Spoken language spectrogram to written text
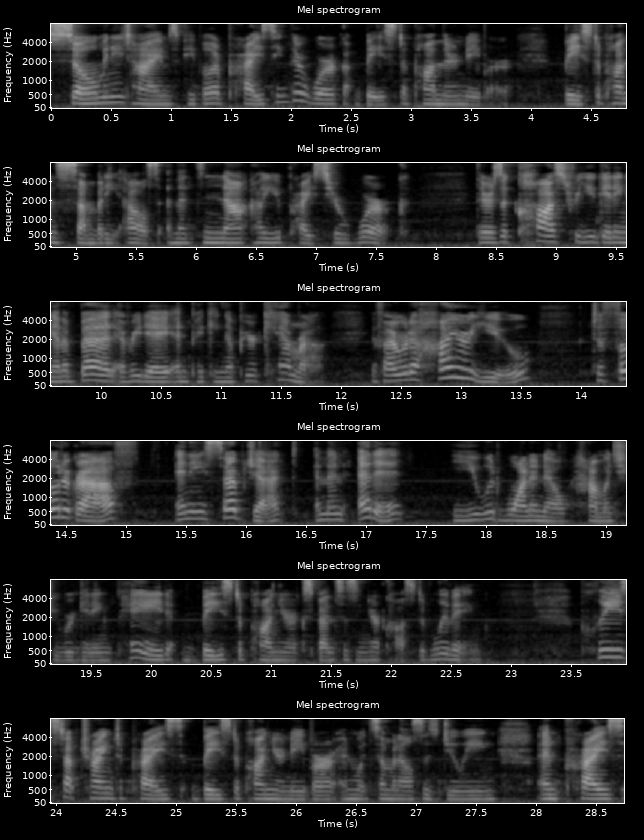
So many times people are pricing their work based upon their neighbor, based upon somebody else, and that's not how you price your work. There's a cost for you getting out of bed every day and picking up your camera. If I were to hire you to photograph any subject and then edit, you would want to know how much you were getting paid based upon your expenses and your cost of living please stop trying to price based upon your neighbor and what someone else is doing and price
